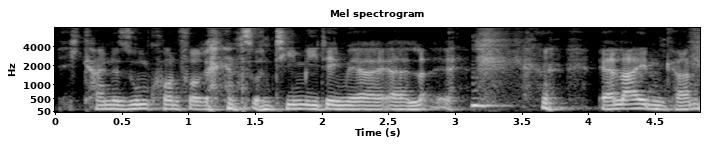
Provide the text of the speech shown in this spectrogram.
ich keine Zoom-Konferenz und Team-Meeting mehr erle erleiden kann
